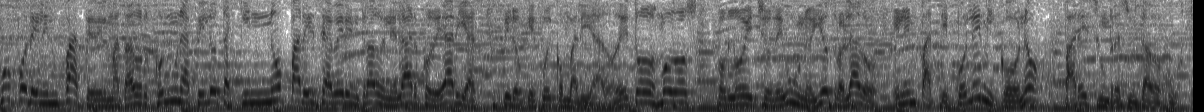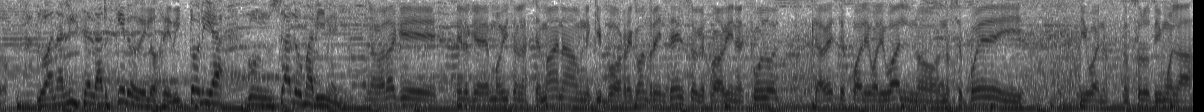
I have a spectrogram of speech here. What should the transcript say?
fue por el empate del matador con una pelota que no parece haber entrado en el arco de Arias, pero que fue convalidado. De todos modos, por lo hecho de uno y otro lado, el empate, polémico o no, parece un resultado justo. Lo analiza el arquero de los de Victoria, Gonzalo Marinelli. La verdad que es lo que hemos visto en la semana, un equipo recontra intenso que juega bien el fútbol, que a veces juega igual igual no, no se puede y, y bueno, nosotros tuvimos la,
